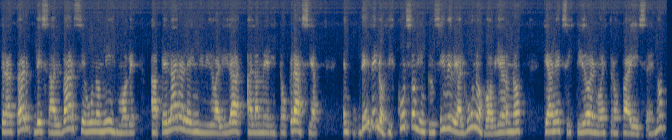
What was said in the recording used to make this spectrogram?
tratar de salvarse uno mismo, de apelar a la individualidad, a la meritocracia, desde los discursos inclusive de algunos gobiernos han existido en nuestros países, ¿no?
